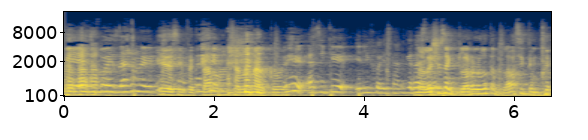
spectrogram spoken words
y después darme. Y desinfectarlo, echarlo en alcohol. Así que elijo esa. Gracias. No lo eches en cloro, luego te lavas y te mueres.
